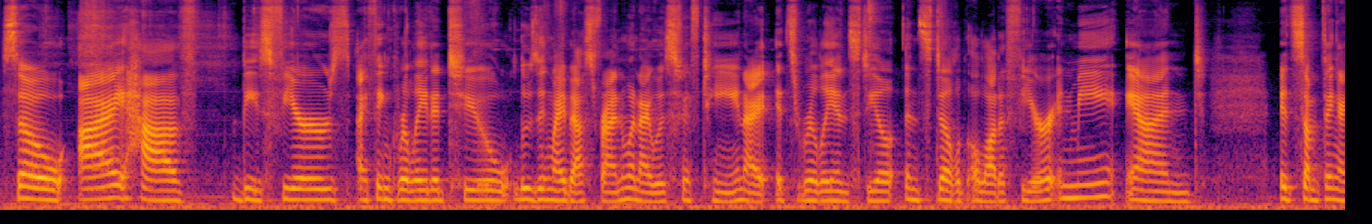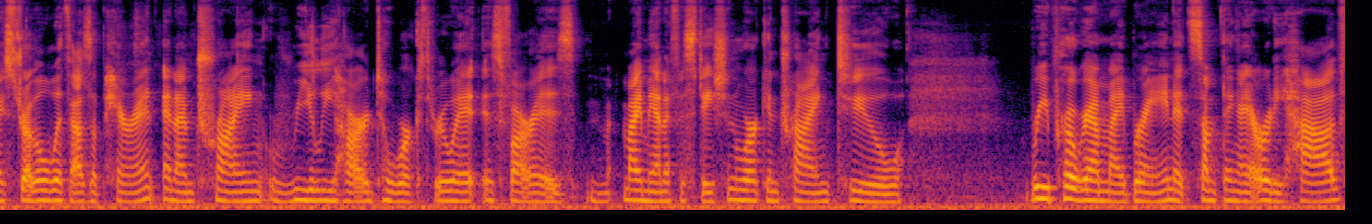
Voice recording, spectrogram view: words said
So, I have these fears I think related to losing my best friend when I was 15. I it's really instill, instilled a lot of fear in me and it's something I struggle with as a parent and I'm trying really hard to work through it as far as my manifestation work and trying to reprogram my brain. It's something I already have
